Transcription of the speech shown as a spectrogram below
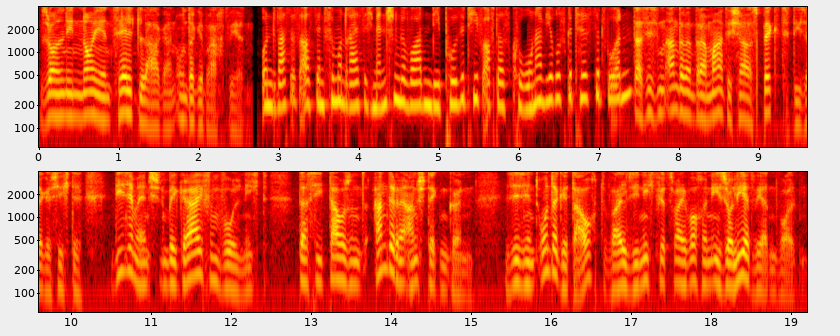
sollen in neuen Zeltlagern untergebracht werden. Und was ist aus den 35 Menschen geworden, die positiv auf das Coronavirus getestet wurden? Das ist ein anderer dramatischer Aspekt dieser Geschichte. Diese Menschen begreifen wohl nicht, dass sie tausend andere anstecken können. Sie sind untergetaucht, weil sie nicht für zwei Wochen isoliert werden wollten.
